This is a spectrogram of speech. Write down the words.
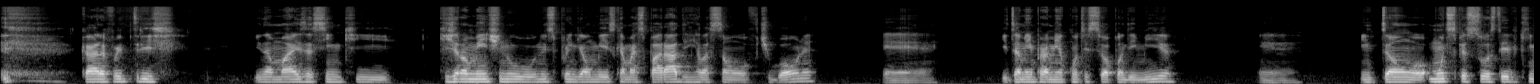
Cara, foi triste. Ainda mais assim que que geralmente no, no Spring é um mês que é mais parado em relação ao futebol, né? É, e também para mim aconteceu a pandemia. É, então, muitas pessoas teve que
